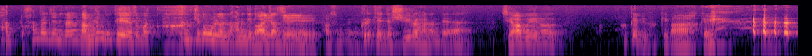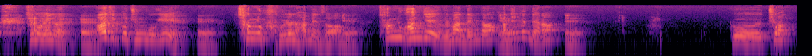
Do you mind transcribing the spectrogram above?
한한 달 전인가요? 남중 국회에서 막 큰 기동훈련 하는 게 나왔지 않습니까? 예, 예, 예, 봤습니다. 예. 그렇게 이제 시위를 하는데 제가 보기에는 헛개비 헛개비. 아, 그, 지금 왜냐면 예. 아직도 중국이 예, 착륙 훈련하면서 예, 착륙한 게 얼마 안 됩니다. 한 예. 1년 되나? 예. 그 추락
